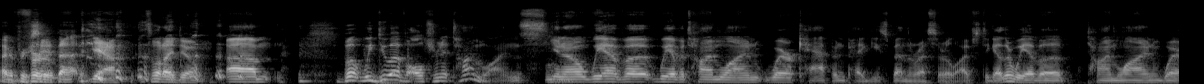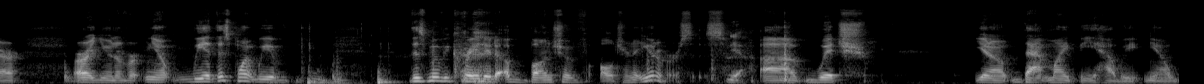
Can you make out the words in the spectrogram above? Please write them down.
I appreciate For- that. yeah, it's what I do. Um, but we do have alternate timelines. You know, we have a we have a timeline where Cap and Peggy spend the rest of their lives together. We have a timeline where, or a universe. You know, we at this point we have this movie created a bunch of alternate universes. Yeah. Uh, which, you know, that might be how we, you know,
